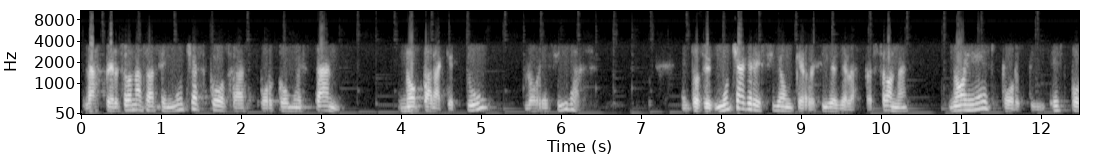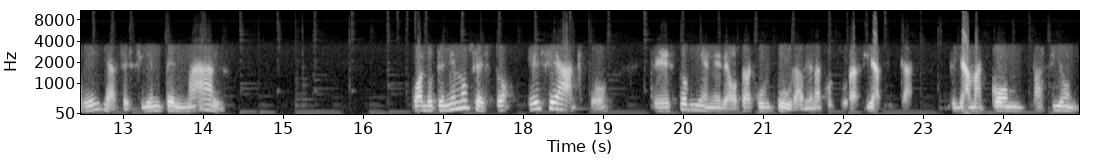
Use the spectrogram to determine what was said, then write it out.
Las personas hacen muchas cosas por cómo están, no para que tú lo recibas. Entonces, mucha agresión que recibes de las personas no es por ti, es por ellas, se sienten mal. Cuando tenemos esto, ese acto, que esto viene de otra cultura, de una cultura asiática, se llama compasión.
